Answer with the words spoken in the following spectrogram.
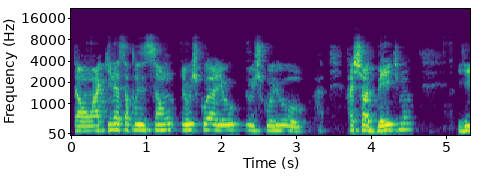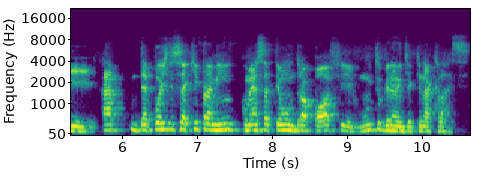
Então, aqui nessa posição, eu escolho, eu, eu escolho Rashad Bateman. E a, depois disso aqui, para mim, começa a ter um drop-off muito grande aqui na classe.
